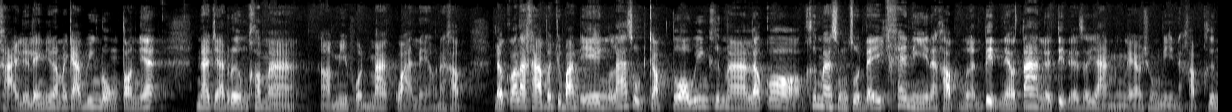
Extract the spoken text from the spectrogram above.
ขายหรือแรงที่ทำให้กราฟวิ่งลงตอนนี้น่าจะเริ่มเข้ามามีผลมากกว่าแล้วนะครับ แล้วก็ราคาปัจจุบันเองล่าสุดกับตัววิ่งขึ้นมา แล้วก็ขึ้นมาสูงสุดได้แค่นี้นะครับ เหมือนติดแนวต้านหรือติดอะไรสักอย่างหนึ่งแล้วช่วงนี้นะครับ ขึ้น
